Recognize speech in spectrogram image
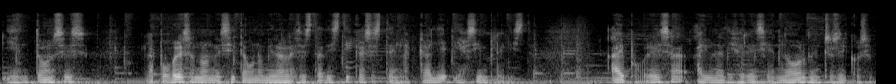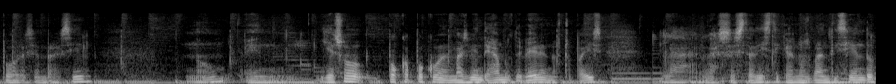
y entonces la pobreza no necesita uno mirar las estadísticas, está en la calle y a simple vista. Hay pobreza, hay una diferencia enorme entre ricos y pobres en Brasil, ¿no? y eso poco a poco más bien dejamos de ver en nuestro país las estadísticas nos van diciendo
